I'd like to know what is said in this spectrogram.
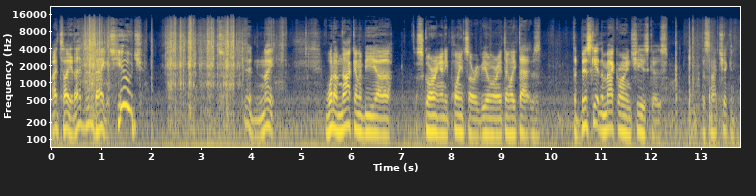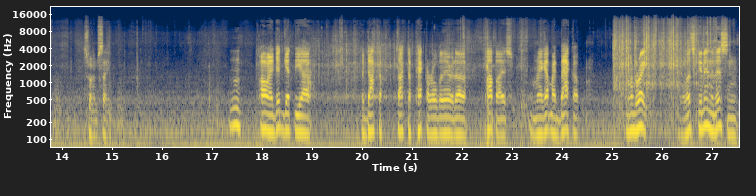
I tell you, that bag is huge. Good night. What I'm not gonna be uh, scoring any points or reviewing or anything like that is the biscuit and the macaroni and cheese, because that's not chicken. That's what I'm saying. Mm. Oh, I did get the uh, the Dr. Dr. Pecker over there at uh, Popeyes. And I got my backup. All right, well, let's get into this and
